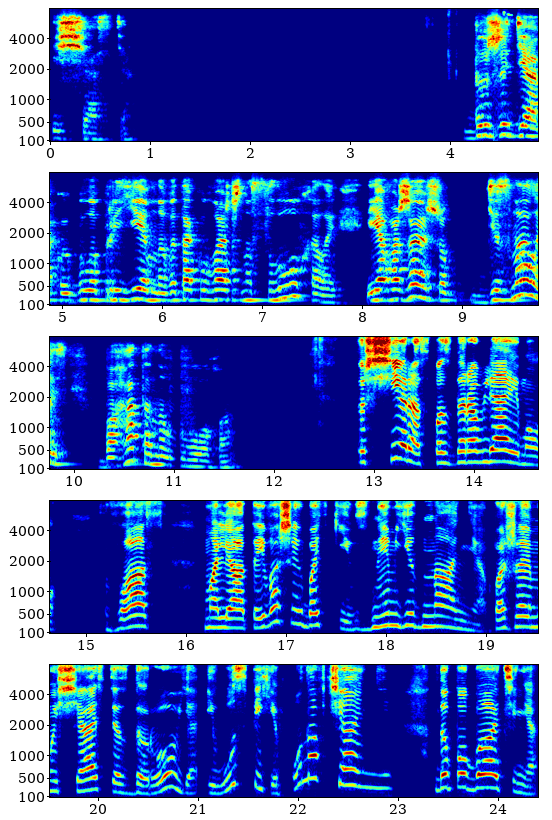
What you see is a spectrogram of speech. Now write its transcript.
і щастя. Дуже дякую, було приємно. Ви так уважно слухали, і я вважаю, що дізнались багато нового. Тож ще раз поздоровляємо вас, малята, і ваших батьків з Днем Єднання. Бажаємо щастя, здоров'я і успіхів у навчанні. До побачення!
